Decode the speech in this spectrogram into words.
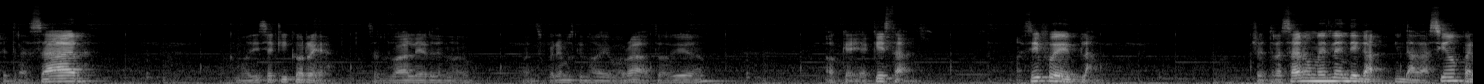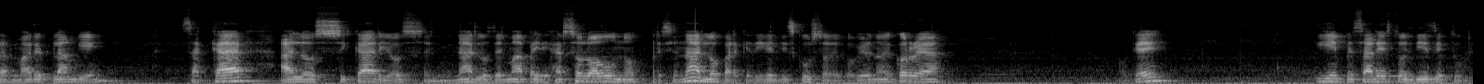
Retrasar, como dice aquí Correa, se los va a leer de nuevo. esperemos que no haya borrado todavía. Ok, aquí estamos. Así fue el plan. Retrasar un mes la indagación para armar el plan bien sacar a los sicarios, eliminarlos del mapa y dejar solo a uno, presionarlo para que diga el discurso del gobierno de Correa. ¿Ok? Y empezar esto el 10 de octubre,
